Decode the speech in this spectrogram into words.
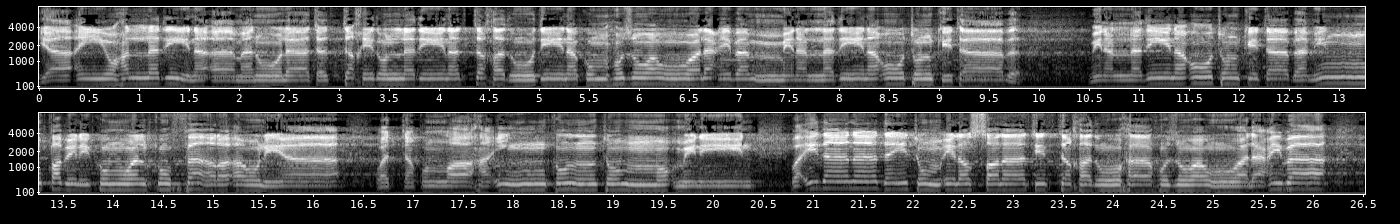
يا أيها الذين آمنوا لا تتخذوا الذين اتخذوا دينكم هزوا ولعبا من الذين أوتوا الكتاب من الذين أوتوا الكتاب من قبلكم والكفار أولياء واتقوا الله إن كنتم مؤمنين وإذا ناديتم إلى الصلاة اتخذوها هزوا ولعبا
